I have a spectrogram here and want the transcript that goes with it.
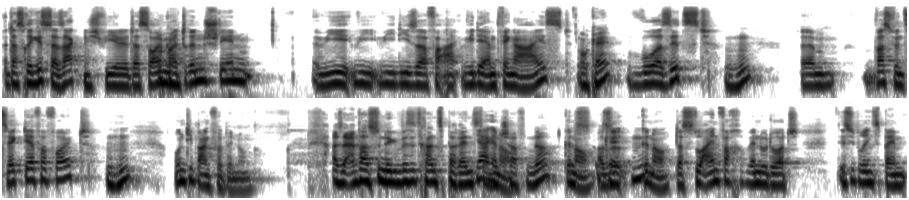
das Register sagt nicht viel. Das soll mal drin stehen, wie, wie, wie dieser Verein, wie der Empfänger heißt, Okay. wo er sitzt, ähm, was für einen Zweck der verfolgt und die Bankverbindung. Also einfach so eine gewisse Transparenz Ja, damit genau. schaffen, ne? Genau, Das- okay. also genau, dass du einfach, wenn du dort, ist übrigens beim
